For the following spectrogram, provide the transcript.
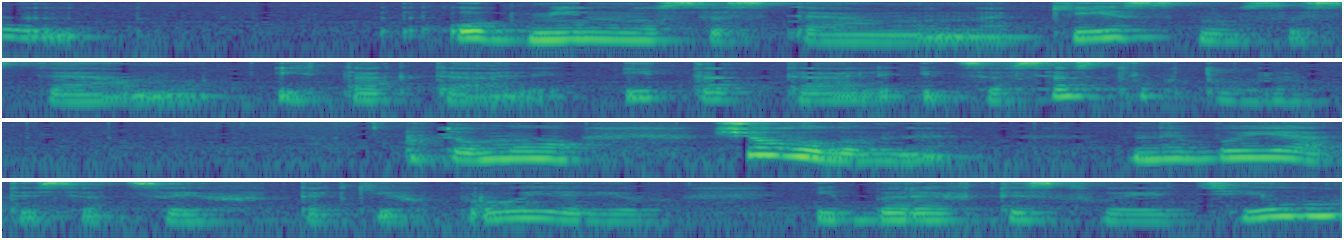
е, обмінну систему, на кисну систему і так далі. І так далі. І це вся структура. Тому, що головне, не боятися цих таких проявів і берегти своє тіло,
